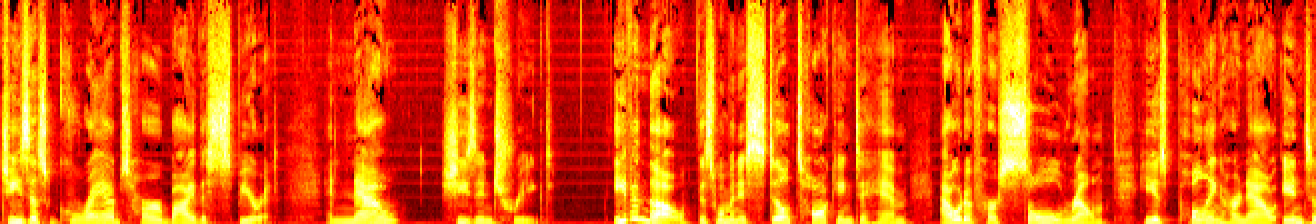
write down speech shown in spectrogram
Jesus grabs her by the spirit and now she's intrigued. Even though this woman is still talking to him out of her soul realm, he is pulling her now into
